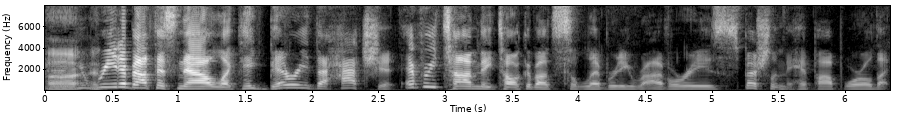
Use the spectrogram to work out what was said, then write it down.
Uh, you read about this now, like they buried the hatchet. Every time they talk about celebrity rivalries, especially in the hip hop world, I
